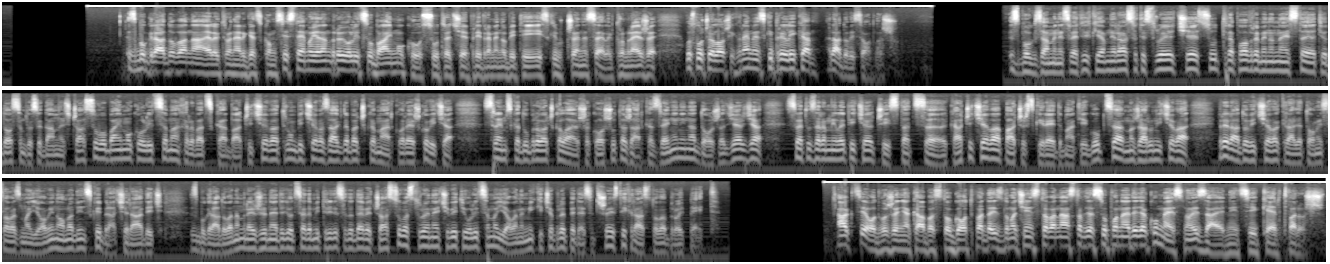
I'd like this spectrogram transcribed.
Zbog radova na elektroenergetskom sistemu, jedan broj ulica u Bajmuku sutra će privremeno biti isključen sa elektromreže. U slučaju loših vremenskih prilika, radovi se odlažu. Zbog zamene svetiljke javne rasvete struje će sutra povremeno nestajati od 8 do 17 časova u Bajmoku ulicama Hrvatska, Bačićeva, Trumbićeva, Zagrebačka, Marko Reškovića, Sremska, Dubrovačka, Lajoša Košuta, Žarka Zrenjanina, Doža Đerđa, Svetozara Miletića, Čistac Kačićeva, Pačarski red Matije Gupca, Mažarunićeva, Preradovićeva, Kralja Tomislava Zmajovina, Omladinska i Braće Radić. Zbog radova na mreži u nedelju od 7.30 do 9 časova struje neće biti ulicama Jovana Mikića broj 56 i Hrastova broj 5. Akcija odvoženja kabastog otpada iz domaćinstava nastavlja se u ponedeljak u mesnoj zajednici Kertvaroš.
